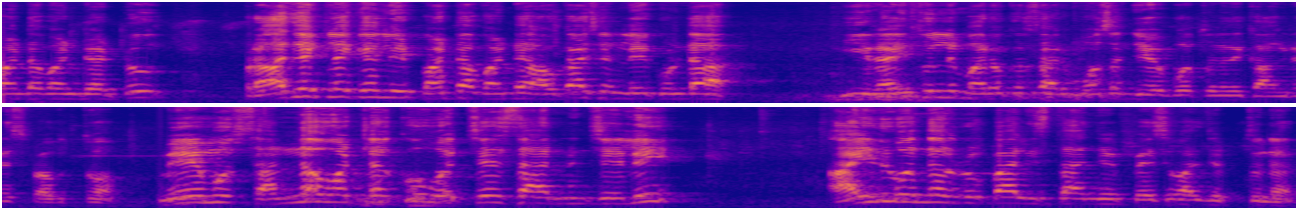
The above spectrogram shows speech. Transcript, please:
పంట పండేట్టు ప్రాజెక్టులకు వెళ్ళి పంట పండే అవకాశం లేకుండా ఈ రైతుల్ని మరొకసారి మోసం చేయబోతున్నది కాంగ్రెస్ ప్రభుత్వం. మేము సన్న వడ్లకు వచ్చేసారి నుంచి వెళ్ళి ఐదు వందల రూపాయలు ఇస్తా అని చెప్పేసి వాళ్ళు చెప్తున్నారు.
